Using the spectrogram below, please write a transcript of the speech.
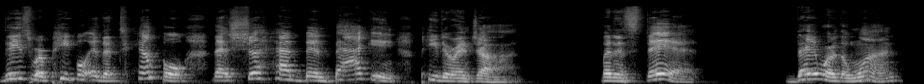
These were people in the temple that should have been backing Peter and John. But instead, they were the one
